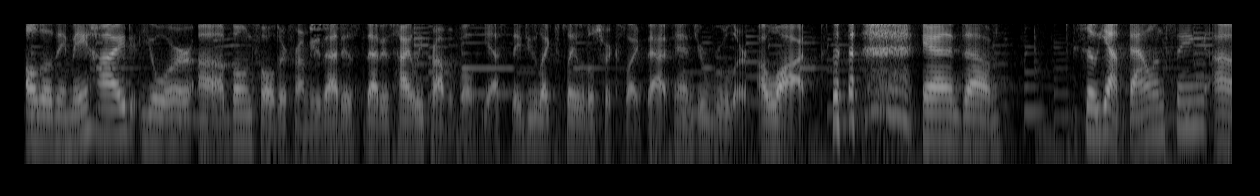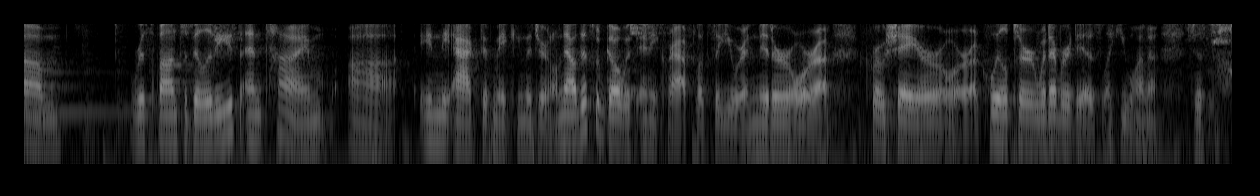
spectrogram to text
Although they may hide your uh, bone folder from you, that is that is highly probable. Yes, they do like to play little tricks like that, and your ruler a lot. and um, so yeah, balancing. Um, responsibilities and time uh, in the act of making the journal. Now, this would go with any craft. Let's say you were a knitter or a crocheter or a quilter, whatever it is. Like you want to just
